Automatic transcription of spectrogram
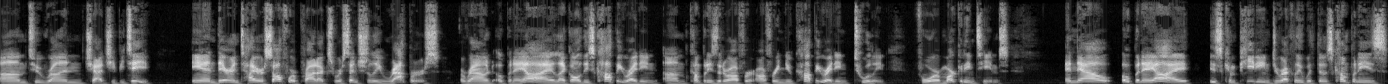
um, to run ChatGPT, and their entire software products were essentially wrappers around OpenAI, like all these copywriting um, companies that are offer, offering new copywriting tooling for marketing teams. And now OpenAI is competing directly with those companies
